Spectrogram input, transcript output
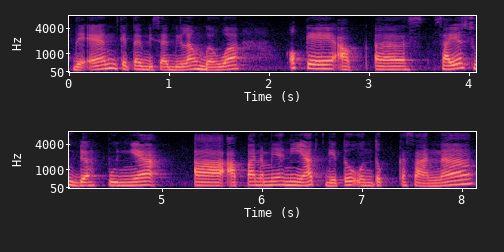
SDM, kita bisa bilang bahwa oke okay, uh, eh, saya sudah punya uh, apa namanya niat gitu untuk ke sana.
